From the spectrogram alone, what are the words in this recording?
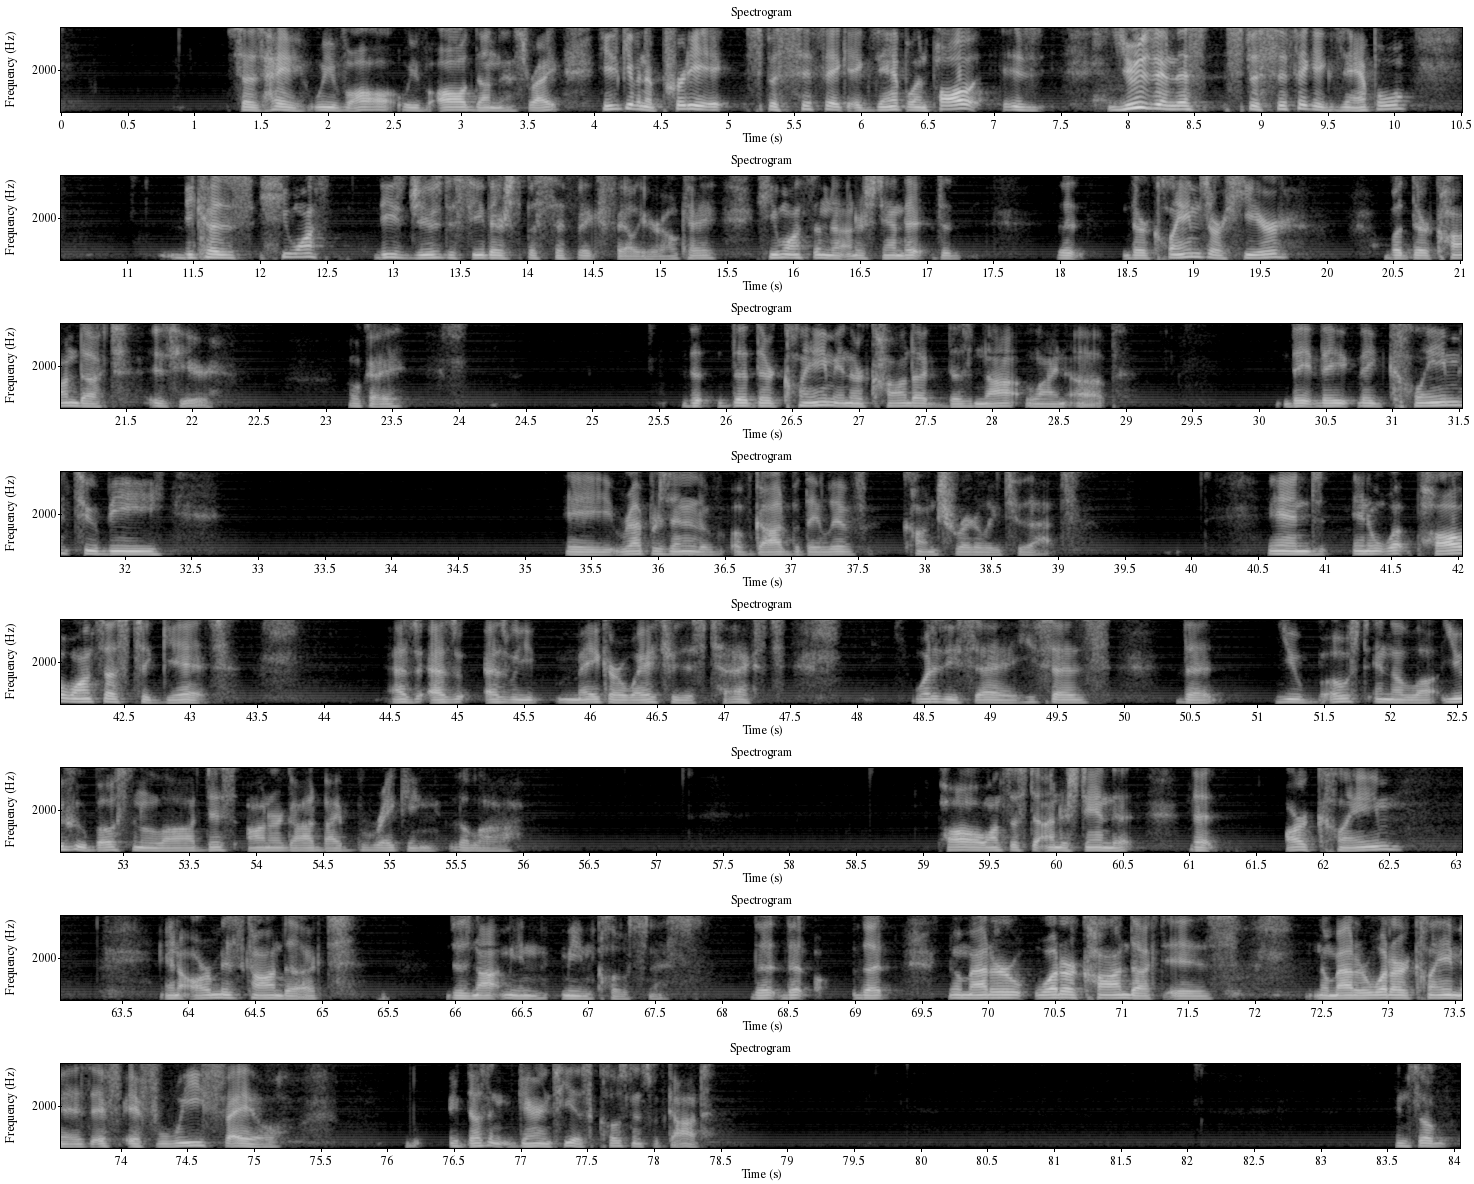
says, "Hey, we've all we've all done this, right?" He's given a pretty specific example, and Paul is using this specific example because he wants these Jews to see their specific failure. Okay, he wants them to understand that that, that their claims are here, but their conduct is here. Okay, that, that their claim and their conduct does not line up. They, they, they claim to be a representative of God, but they live contrarily to that. And, and what Paul wants us to get as, as, as we make our way through this text, what does he say? He says that you boast in the law, you who boast in the law dishonor God by breaking the law. Paul wants us to understand that, that our claim and our misconduct does not mean, mean closeness. That, that, that no matter what our conduct is, no matter what our claim is, if, if we fail, it doesn't guarantee us closeness with God. And so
